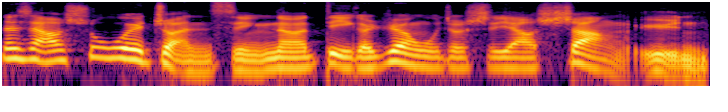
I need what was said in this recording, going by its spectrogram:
那想要数位转型呢，第一个任务就是要上云。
